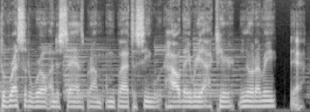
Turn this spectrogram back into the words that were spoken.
the rest of the world understands. But I'm I'm glad to see how they react here. You know what I mean? Yeah.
